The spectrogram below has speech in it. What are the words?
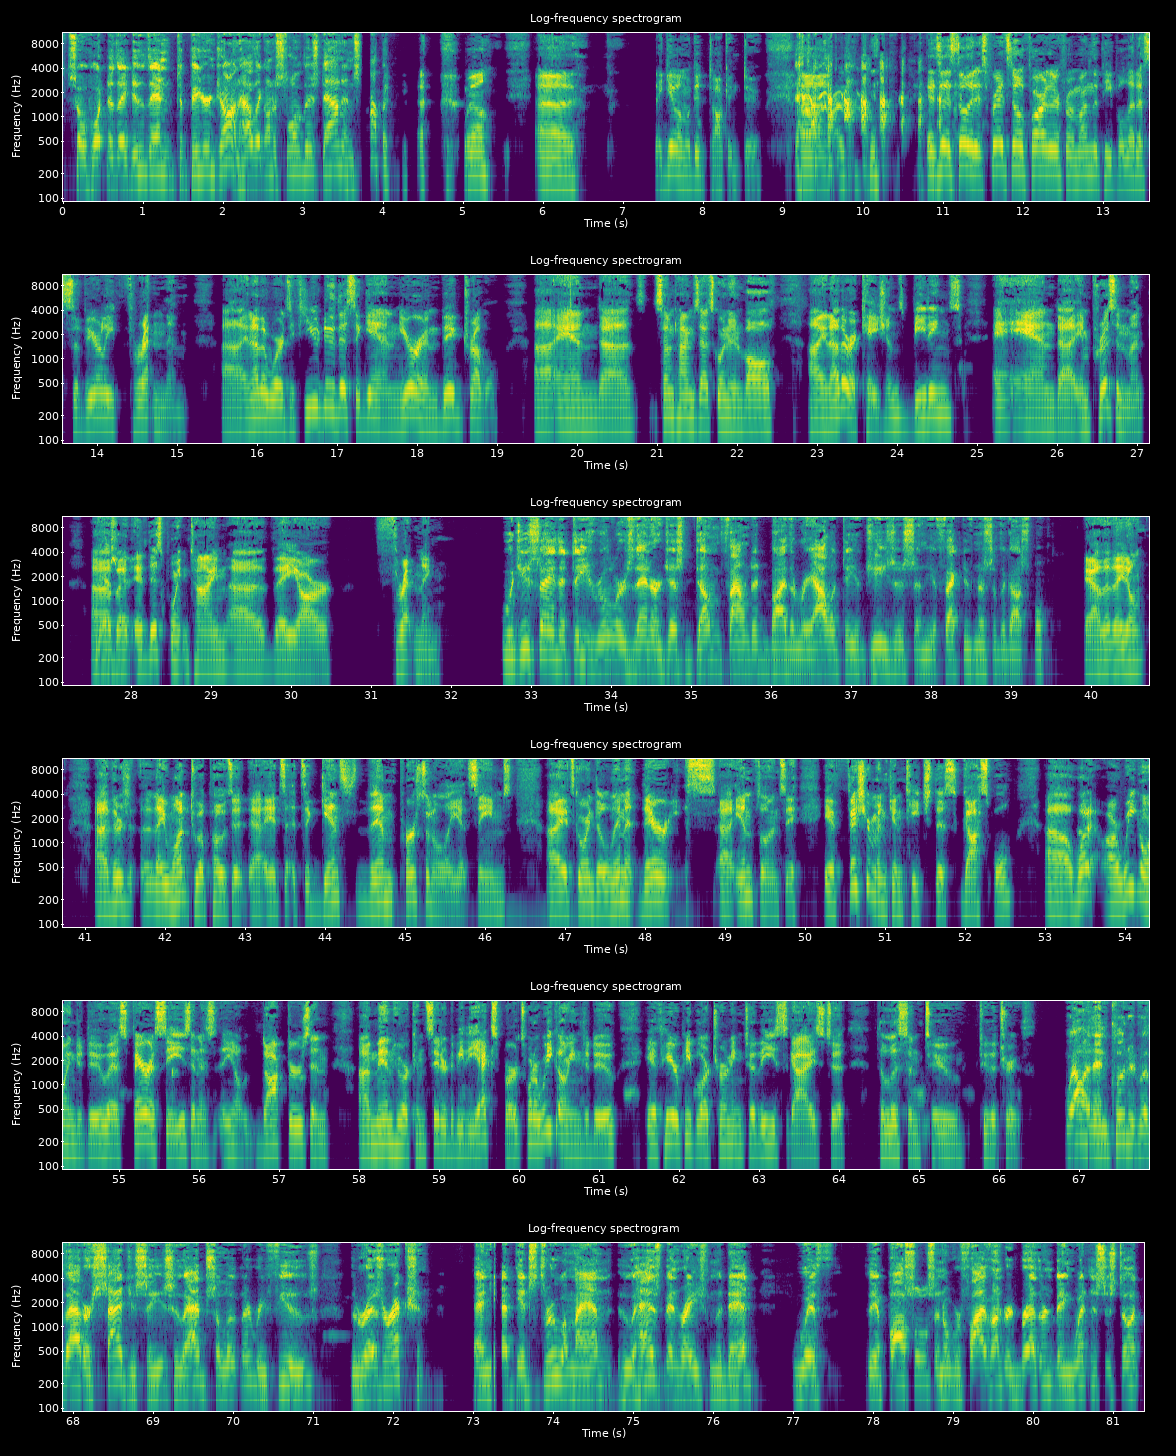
So, what do they do then to Peter and John? How are they going to slow this down and stop it? well, uh, they give them a good talking to. Uh, it says, so that it spreads no farther from among the people, let us severely threaten them. Uh, in other words, if you do this again, you're in big trouble. Uh, and uh, sometimes that's going to involve, uh, in other occasions, beatings and uh, imprisonment. Uh, yes. But at this point in time, uh, they are threatening. Would you say that these rulers then are just dumbfounded by the reality of Jesus and the effectiveness of the gospel? Yeah, that they don't uh, there's they want to oppose it. Uh, it's it's against them personally. It seems uh, it's going to limit their uh, influence. If, if, fishermen can teach this gospel, uh, what are we going to do as Pharisees and as you know doctors and uh, men who are considered to be the experts? What are we going to do if here people are turning to these guys to to listen to to the truth? Well, and included with that are Sadducees who absolutely refuse the resurrection. And yet it's through a man who has been raised from the dead with the apostles and over 500 brethren being witnesses to it.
